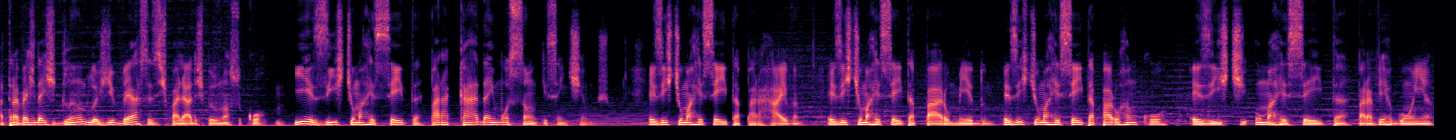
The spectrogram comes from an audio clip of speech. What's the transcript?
através das glândulas diversas espalhadas pelo nosso corpo. E existe uma receita para cada emoção que sentimos. Existe uma receita para a raiva, existe uma receita para o medo, existe uma receita para o rancor, existe uma receita para a vergonha,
